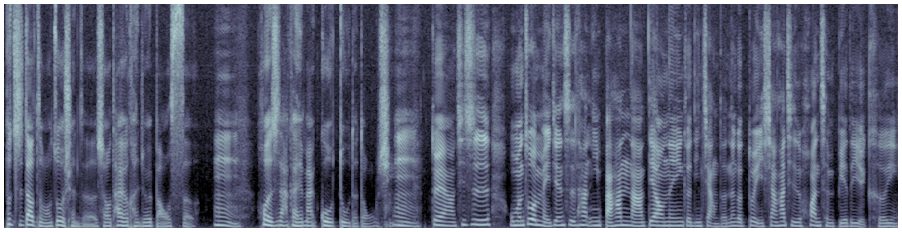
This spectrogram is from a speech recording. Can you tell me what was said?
不知道怎么做选择的时候，他有可能就会保色。嗯，或者是他可以买过度的东西。嗯，对啊，其实我们做的每件事，他你把它拿掉那一个你讲的那个对象，他其实换成别的也可以。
